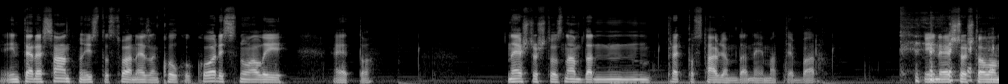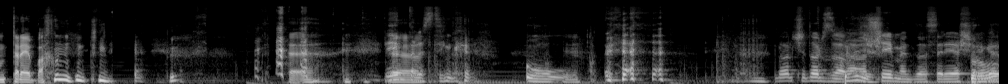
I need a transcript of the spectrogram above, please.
interesantnu isto stvar, ne znam koliko korisnu, ali eto. Nešto što znam da n- pretpostavljam da nemate bar. I nešto što vam treba. E, Interesting. Uh, Doći, doći za achievement da se riješi. Kro.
